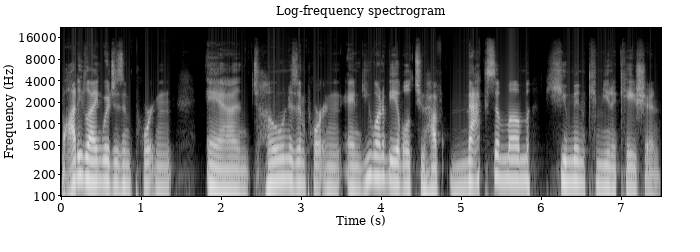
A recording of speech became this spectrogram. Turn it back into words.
body language is important and tone is important and you want to be able to have maximum human communication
